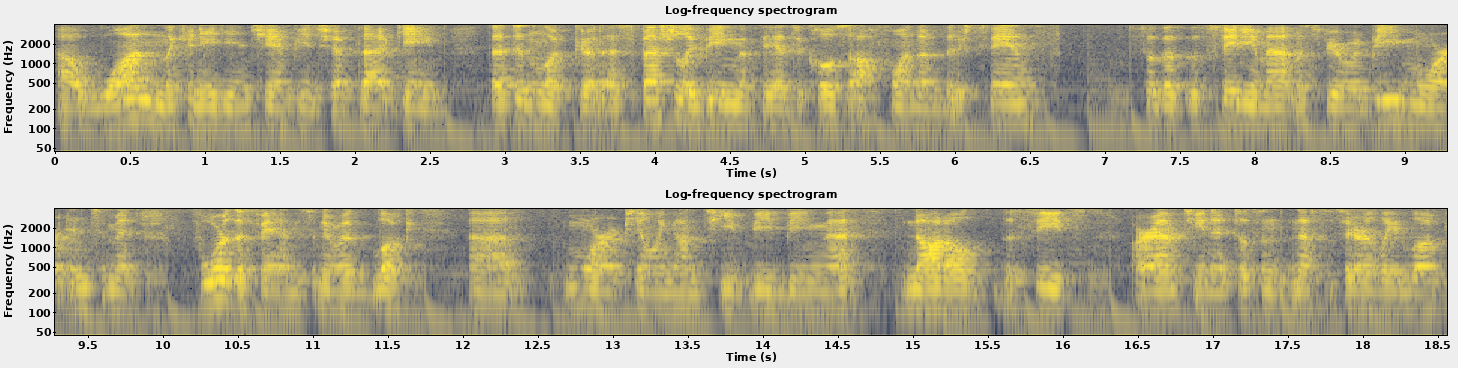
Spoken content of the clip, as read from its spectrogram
uh, won the Canadian Championship that game. That didn't look good, especially being that they had to close off one of their stands so that the stadium atmosphere would be more intimate for the fans and it would look uh, more appealing on TV being that not all the seats are empty and it doesn't necessarily look,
